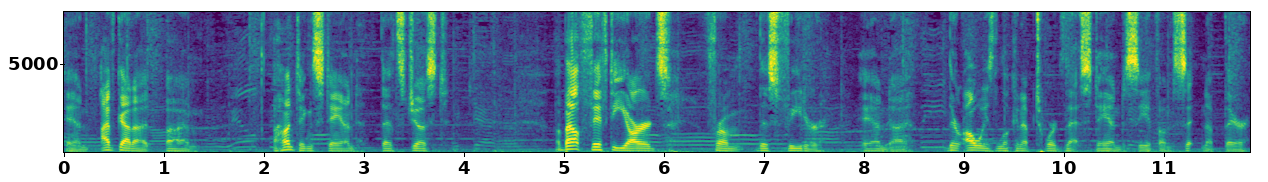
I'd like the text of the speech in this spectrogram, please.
And I've got a, um, a hunting stand that's just about 50 yards from this feeder, and uh, they're always looking up towards that stand to see if I'm sitting up there.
